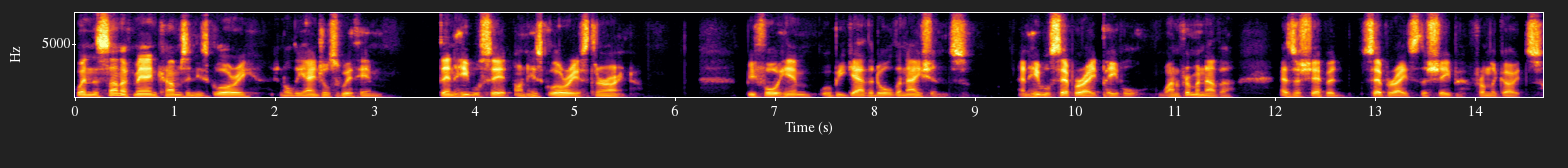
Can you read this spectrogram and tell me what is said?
When the Son of Man comes in his glory and all the angels with him, then he will sit on his glorious throne. Before him will be gathered all the nations, and he will separate people one from another, as a shepherd separates the sheep from the goats.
